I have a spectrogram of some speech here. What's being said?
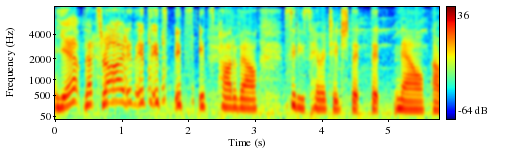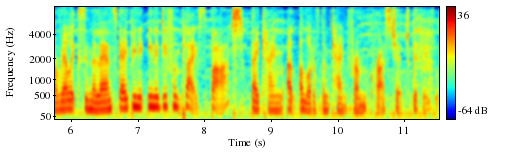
Yeah, that's right. it, it's it's it's it's part of our city's heritage that that now are relics in the landscape in a, in a different place. But they came. A, a lot of them came from Christchurch Cathedral.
